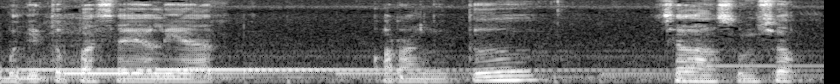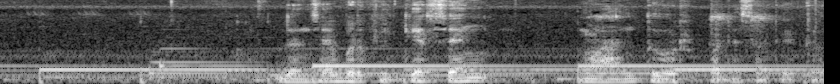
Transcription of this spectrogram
Begitu pas saya lihat orang itu, saya langsung shock. Dan saya berpikir saya ngelantur pada saat itu.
